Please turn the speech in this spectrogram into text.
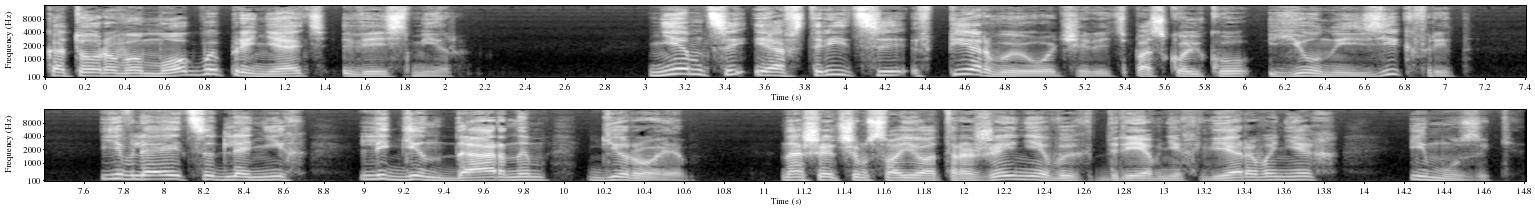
которого мог бы принять весь мир. Немцы и австрийцы в первую очередь, поскольку юный Зигфрид является для них легендарным героем, нашедшим свое отражение в их древних верованиях и музыке.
